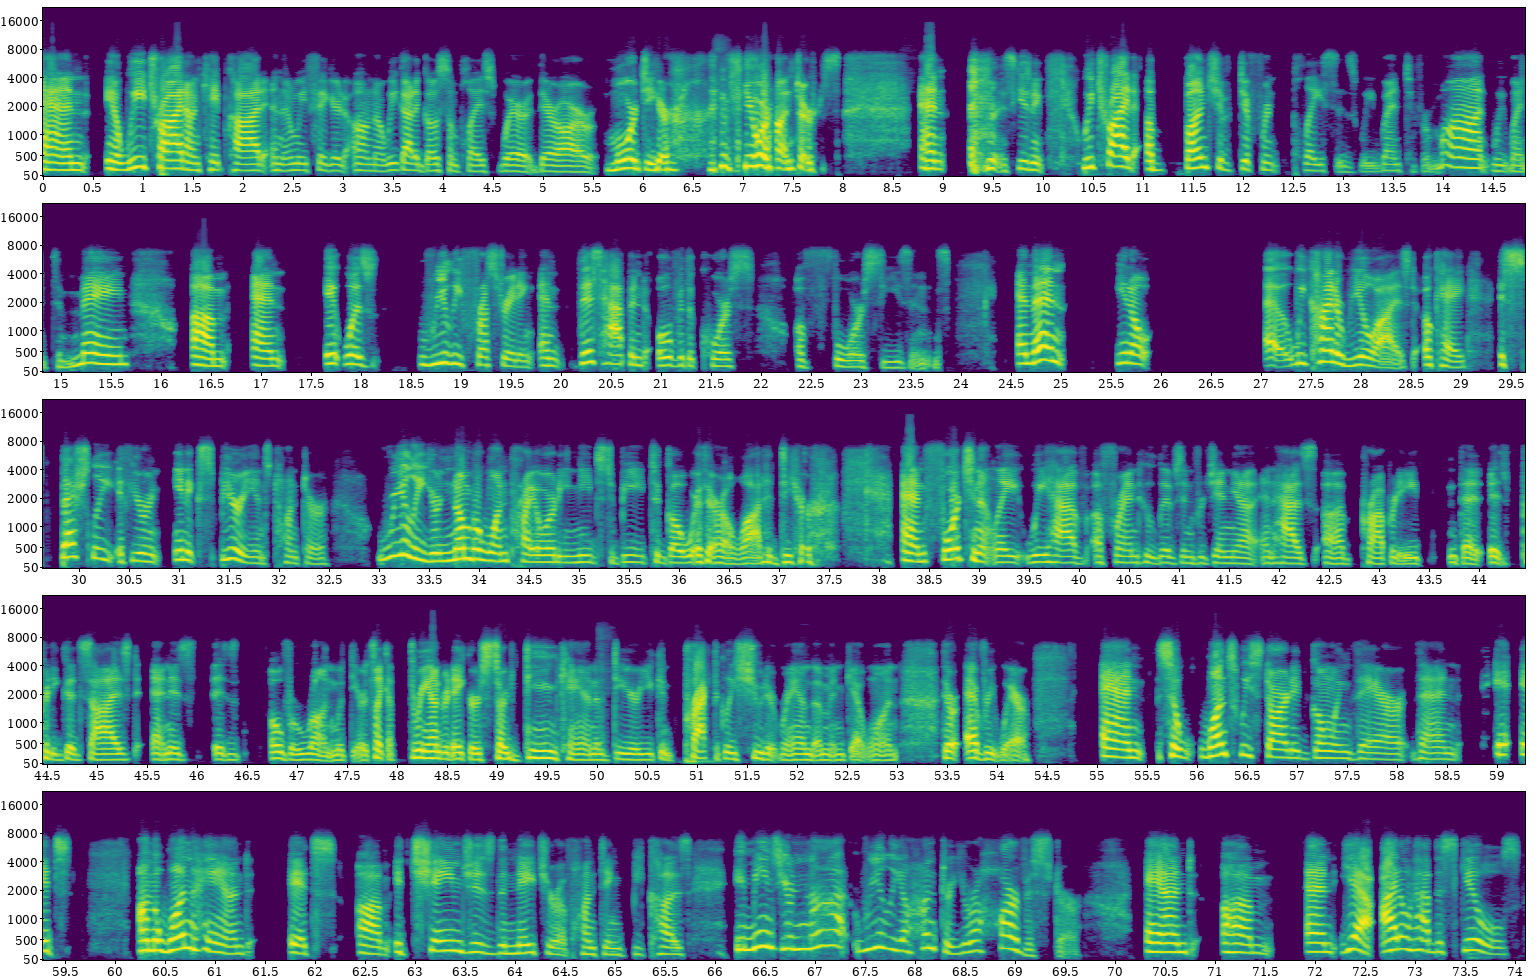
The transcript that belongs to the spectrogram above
And you know we tried on cape cod and then we figured oh no we got to go someplace where there are more deer and fewer hunters. And excuse me. We tried a bunch of different places. We went to vermont we went to maine um, and it was really frustrating. And this happened over the course of four seasons. And then you know uh, we kind of realized okay especially if you're an inexperienced hunter, really your number one priority needs to be to go where there are a lot of deer. And fortunately, we have a friend who lives in Virginia and has a property that is pretty good sized and is is overrun with deer. It's like a 300 acre sardine can of deer. You can practically shoot at random and get one. They're everywhere. And so once we started going there, then it, it's on the one hand, it's um, it changes the nature of hunting because it means you're not really a hunter; you're a harvester, and um, and yeah, I don't have the skills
